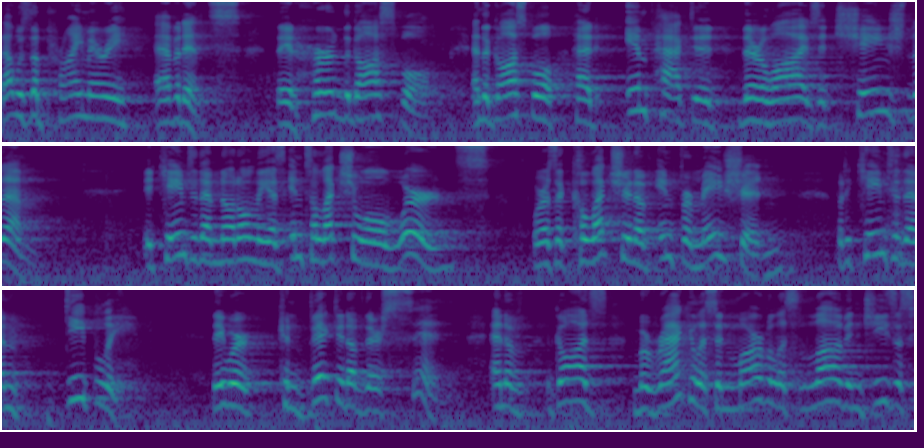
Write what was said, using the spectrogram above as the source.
That was the primary evidence. They had heard the gospel, and the gospel had impacted their lives, it changed them. It came to them not only as intellectual words or as a collection of information, but it came to them deeply. They were convicted of their sin and of God's miraculous and marvelous love in Jesus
